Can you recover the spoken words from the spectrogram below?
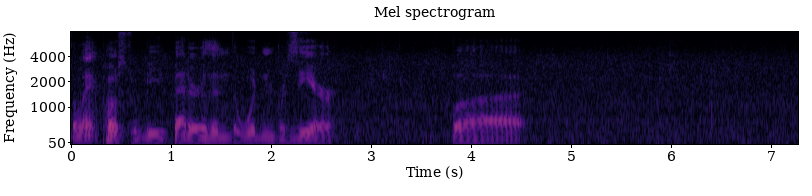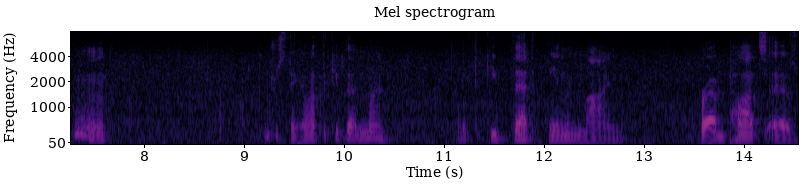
The lamppost would be better than the wooden brazier. But... Hmm. Interesting. I'll have to keep that in mind. I'll have to keep that in mind. Crab pots as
